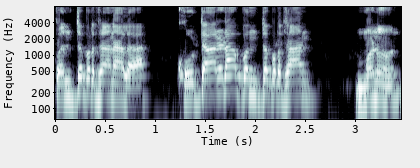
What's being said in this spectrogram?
पंतप्रधानाला खोटारडा पंतप्रधान म्हणून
